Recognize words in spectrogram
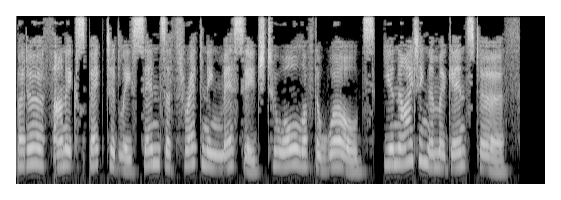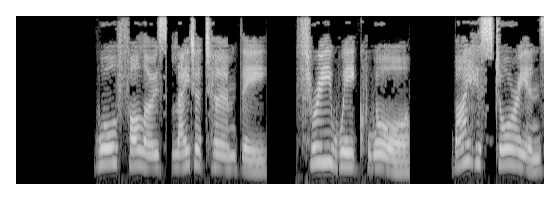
but Earth unexpectedly sends a threatening message to all of the worlds, uniting them against Earth. War follows later termed the Three-Week War by historians,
